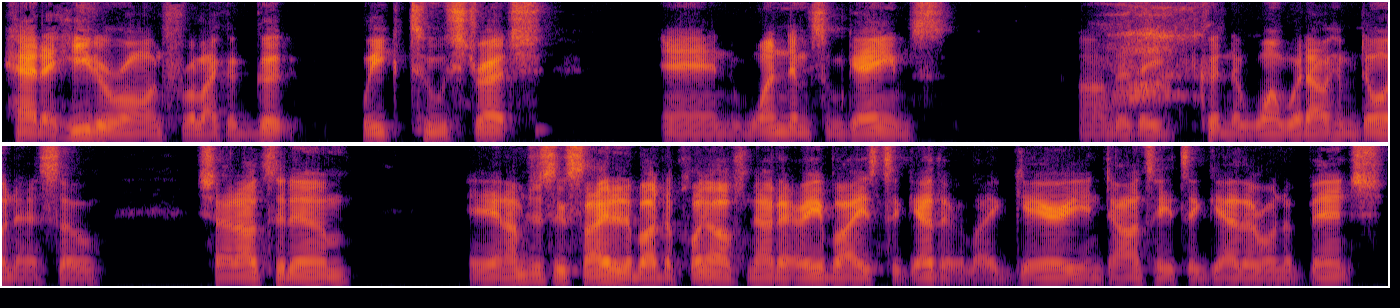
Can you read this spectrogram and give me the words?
had a heater on for like a good week two stretch and won them some games um, that they couldn't have won without him doing that. So shout out to them. And I'm just excited about the playoffs now that everybody's together, like Gary and Donte together on the bench.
